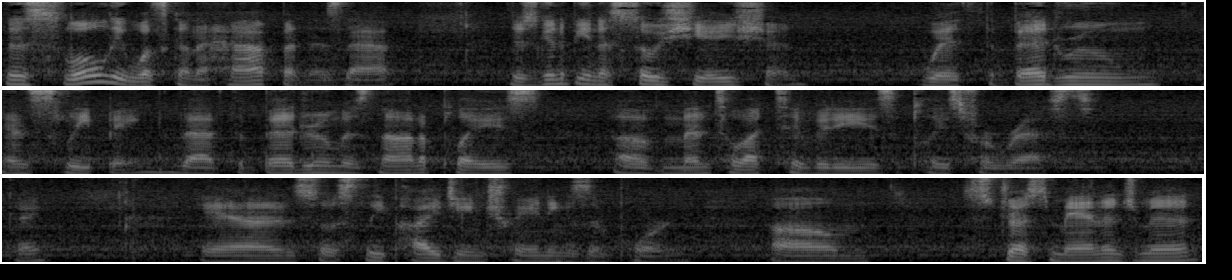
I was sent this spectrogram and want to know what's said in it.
Then slowly, what's going to happen is that there's going to be an association with the bedroom and sleeping, that the bedroom is not a place of mental activity, it's a place for rest. Okay? And so sleep hygiene training is important. Um, stress management,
